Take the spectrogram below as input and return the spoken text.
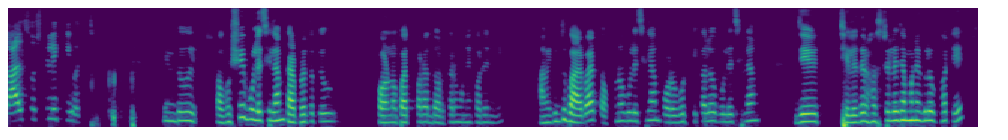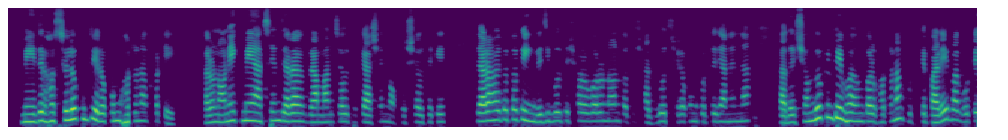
গার্লস হোস্টেলে কি হচ্ছে। কিন্তু অবশ্যই বলেছিলাম তারপরে তো কেউ কর্ণপাত করার দরকার মনে করেননি। আমি কিন্তু বারবার তখনও বলেছিলাম, পরবর্তীকালেও বলেছিলাম যে, ছেলেদের হস্টেলে যেমন এগুলো ঘটে, মেয়েদের হস্টেলেও কিন্তু এরকম ঘটনা ঘটে। কারণ অনেক মেয়ে আছেন যারা গ্রামাঞ্চল থেকে আসেন, মফস্বল থেকে, যারা হয়তো তত ইংরেজি বলতে সরগর নন, তত সাজগোজ সেরকম করতে জানেন না। তাদের সঙ্গেও কিন্তু এই ভয়ঙ্কর ঘটনা ঘটতে পারে বা ঘটে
